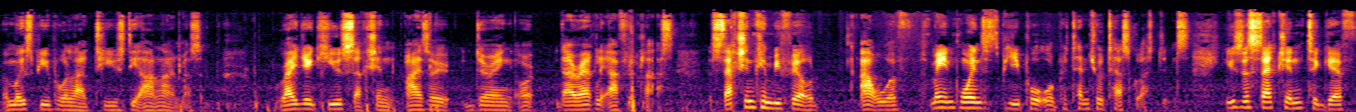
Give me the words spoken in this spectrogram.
but most people like to use the outline method. Write your cues section either during or directly after class. The section can be filled out with main points, people, or potential test questions. Use this section to give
